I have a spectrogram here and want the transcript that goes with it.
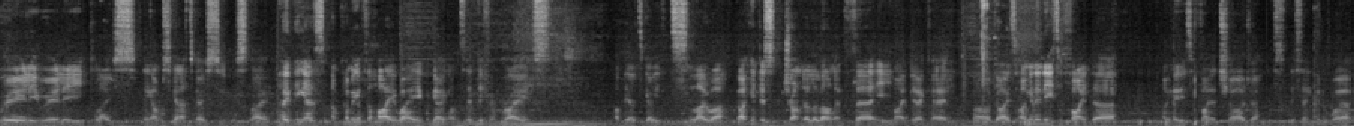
really, really close. I think I'm just going to have to go super slow. I'm hoping as I'm coming off the highway, we're going onto different roads, I'll be able to go even slower. If I can just trundle along at 30, might be okay. Oh, guys, I'm going to need to find a, I'm to find a charger. This, this ain't to work.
